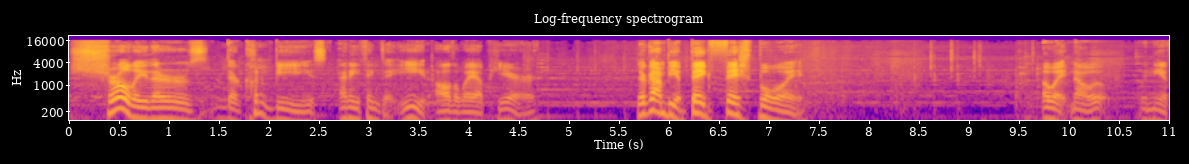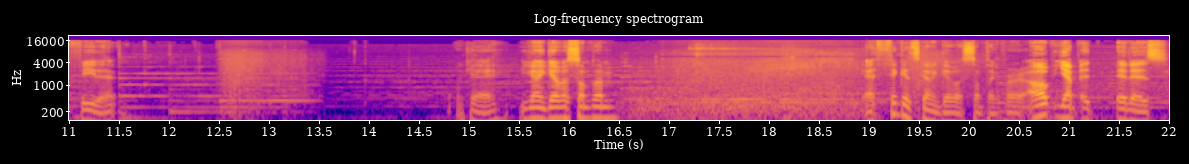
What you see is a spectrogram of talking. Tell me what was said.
Surely there's there couldn't be anything to eat all the way up here. They're gonna be a big fish boy. Oh wait, no, we need to feed it. Okay, you gonna give us something? I think it's gonna give us something for. Oh, yep, it it is.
